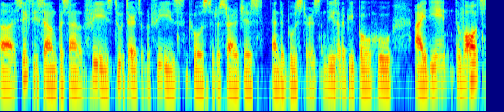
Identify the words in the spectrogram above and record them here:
uh, 67% of the fees, two thirds of the fees, goes to the strategists and the boosters. And these are the people who ideate the vaults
